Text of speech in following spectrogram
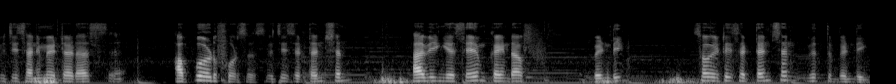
which is animated as uh, upward forces which is a tension having a same kind of bending so it is a tension with bending.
